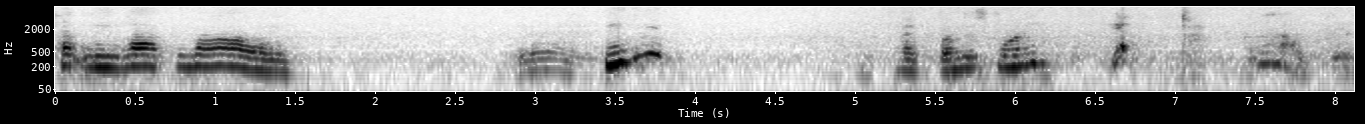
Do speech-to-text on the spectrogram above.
Certainly technology. Yeah. Mm-hmm. Had fun this morning? Yeah. Oh, good.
